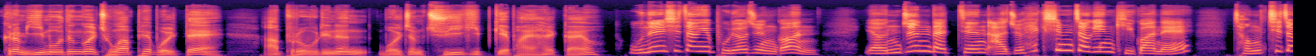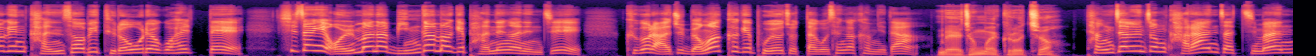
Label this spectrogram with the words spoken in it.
그럼 이 모든 걸 종합해 볼 때 앞으로 우리는 뭘 좀 주의 깊게 봐야 할까요? 오늘 시장이 보여준 건 연준 같은 아주 핵심적인 기관에 정치적인 간섭이 들어오려고 할 때 시장이 얼마나 민감하게 반응하는지 그걸 아주 명확하게 보여줬다고 생각합니다. 네, 정말 그렇죠. 당장은 좀 가라앉았지만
